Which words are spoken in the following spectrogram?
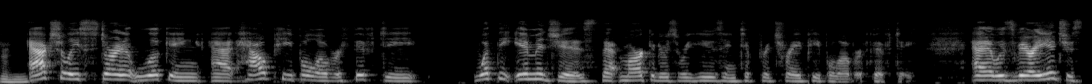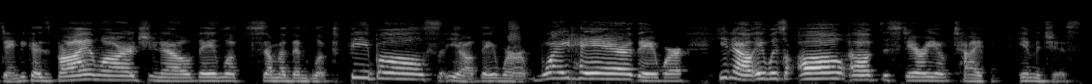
Mhm. actually started looking at how people over 50 what the images that marketers were using to portray people over 50 and it was very interesting because by and large you know they looked some of them looked feeble s- you know they were white hair they were you know it was all of the stereotype images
